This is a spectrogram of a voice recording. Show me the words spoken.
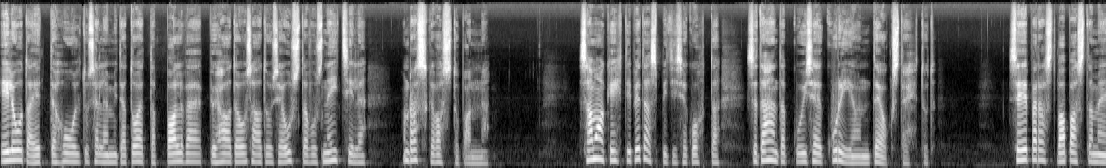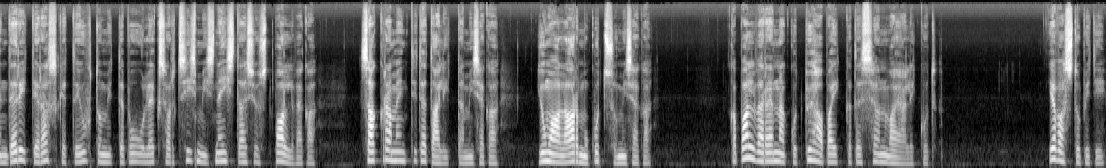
ei looda ettehooldusele, mida toetab palve, pühade osadus ja ustavus neitsile, on raske vastu panna. sama kehtib edaspidise kohta, see tähendab, kui see kuri on teoks tehtud. Seepärast vabastame end eriti raskete juhtumite puhul eksortsismis neist asjust palvega, sakramentide talitamisega, Jumala armu kutsumisega ka palverännakud pühapaikadesse on vajalikud. ja vastupidi,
